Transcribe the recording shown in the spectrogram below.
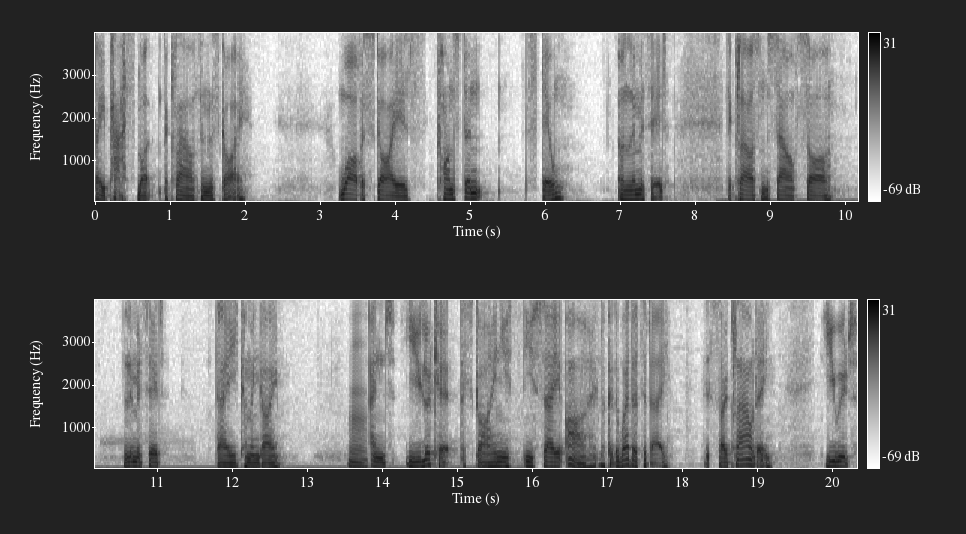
They pass like the clouds in the sky. While the sky is constant, still, unlimited, the clouds themselves are limited. They come and go. Hmm. And you look at the sky and you, you say, Oh, look at the weather today. It's so cloudy. You would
